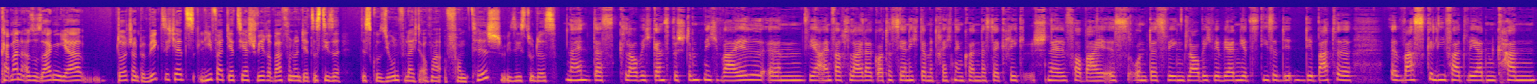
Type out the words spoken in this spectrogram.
kann man also sagen, ja, Deutschland bewegt sich jetzt, liefert jetzt ja schwere Waffen und jetzt ist diese Diskussion vielleicht auch mal vom Tisch. Wie siehst du das? Nein, das glaube ich ganz bestimmt nicht, weil ähm, wir einfach leider Gottes ja nicht damit rechnen können, dass der Krieg schnell vorbei ist. Und deswegen glaube ich, wir werden jetzt diese De Debatte, äh, was geliefert werden kann,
